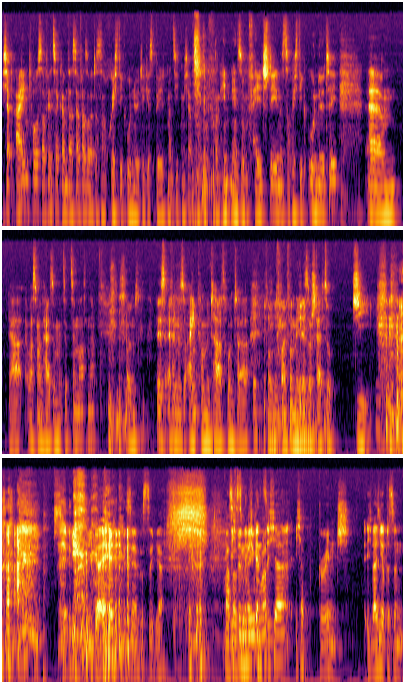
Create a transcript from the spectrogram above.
ich hab einen Post auf Instagram, das ist einfach so, das ist ein richtig unnötiges Bild. Man sieht mich einfach nur so von hinten in so einem Feld stehen, das ist so richtig unnötig. Ähm, ja, was man halt so mit 17 macht, ne? Und es ist einfach nur so ein Kommentar drunter von einem Freund von mir, der so schreibt so G. G. Wie geil. Sehr lustig, ja. Was ich bin mir nicht ganz sicher, ich habe Grinch. Ich weiß nicht, ob das so ein.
